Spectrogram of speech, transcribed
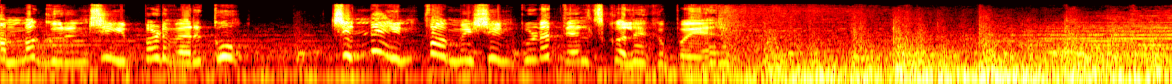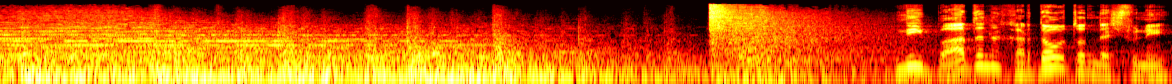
అమ్మ గురించి ఇప్పటి వరకు చిన్న ఇన్ఫర్మేషన్ కూడా తెలుసుకోలేకపోయారు. నీ బాధ నాకు అర్థమవుతుంది అశ్విని.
